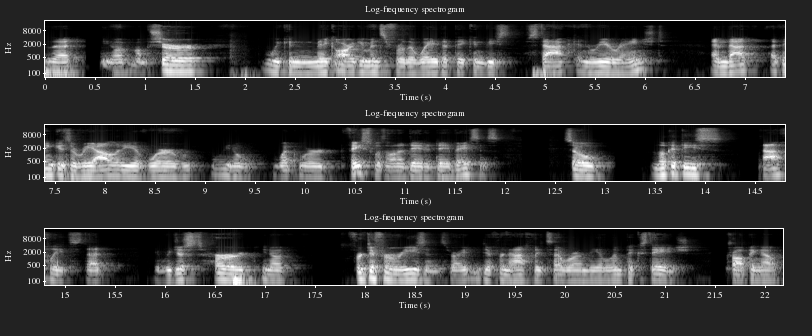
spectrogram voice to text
that, you know, I'm sure we can make arguments for the way that they can be stacked and rearranged and that I think is a reality of where you know what we're faced with on a day to day basis. So look at these athletes that we just heard, you know, for different reasons, right? Different athletes that were on the Olympic stage dropping out.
